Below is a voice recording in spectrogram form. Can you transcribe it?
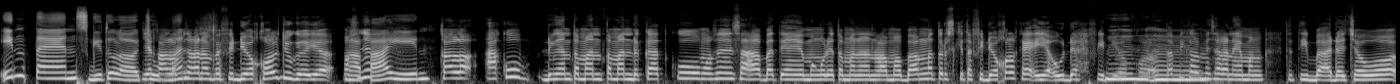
intens gitu loh. ya kalau misalkan sampai video call juga ya maksudnya ngapain? kalau aku dengan teman-teman dekatku maksudnya sahabat yang emang udah temenan lama banget terus kita video call kayak ya udah video Hmm, call hmm, tapi hmm. kalau misalkan emang tiba-tiba ada cowok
